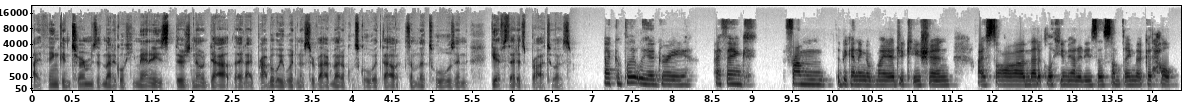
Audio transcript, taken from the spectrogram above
I think in terms of medical humanities, there's no doubt that I probably wouldn't have survived medical school without some of the tools and gifts that it's brought to us. I completely agree. I think from the beginning of my education, I saw medical humanities as something that could help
